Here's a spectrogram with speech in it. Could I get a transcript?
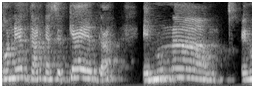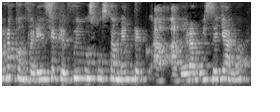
con Edgar, me acerqué a Edgar en una, en una conferencia que fuimos justamente a, ver a Luis de Llano,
